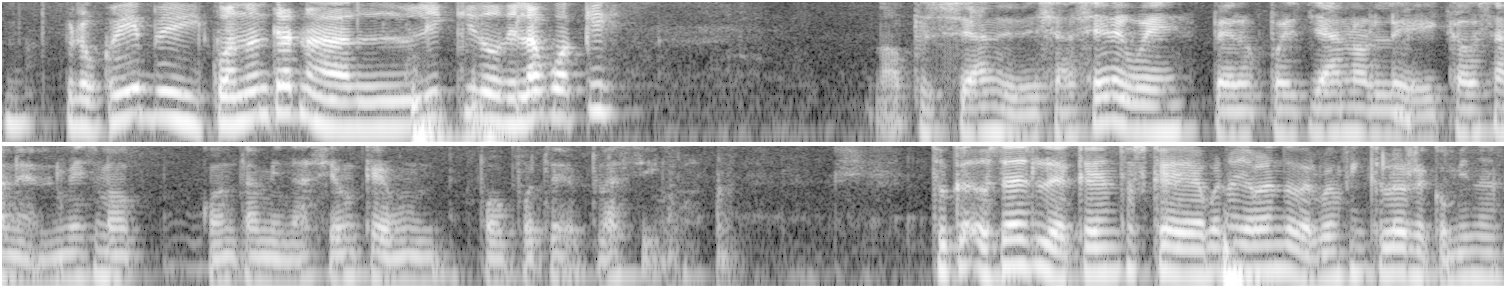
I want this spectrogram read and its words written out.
No. Pero qué, y cuando entran al líquido del agua, ¿qué? No, pues se han de deshacer, güey, pero pues ya no le causan el mismo contaminación que un popote de plástico. ¿Tú, qué- ¿Ustedes le creen entonces que, bueno, ya hablando del buen fin, qué les recomiendan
